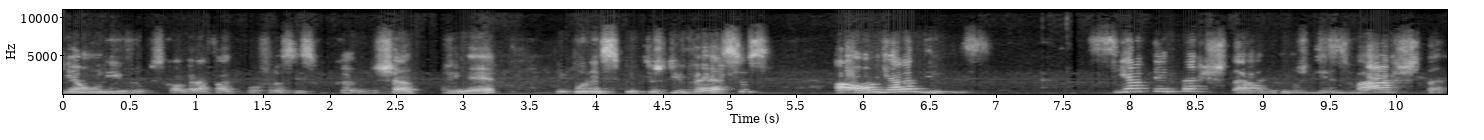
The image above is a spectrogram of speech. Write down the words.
que é um livro psicografado por Francisco Cândido Xavier e por espíritos diversos, aonde ela diz: se a tempestade nos desvasta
